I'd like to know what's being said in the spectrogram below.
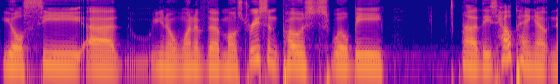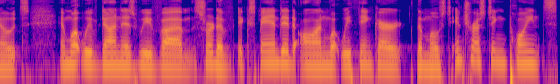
you'll see, uh, you know, one of the most recent posts will be uh, these help hangout notes. And what we've done is we've um, sort of expanded on what we think are the most interesting points.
